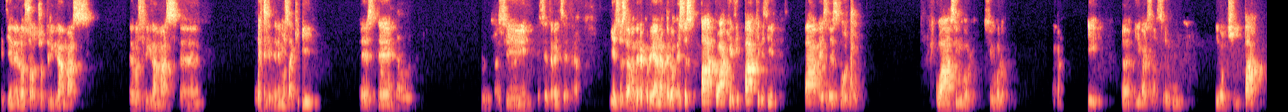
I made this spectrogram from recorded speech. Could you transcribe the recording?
que tiene los ocho trigramas, de los trigramas eh, este que tenemos aquí, este, así, etcétera, etcétera. Y eso es la bandera coreana, pero eso es pa, qua, quiere decir pa, quiere decir pa, eso es ocho. Qua, símbolo, símbolo. Y, eh, y, 2, 3, 4, 5, 6, 7, pa.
